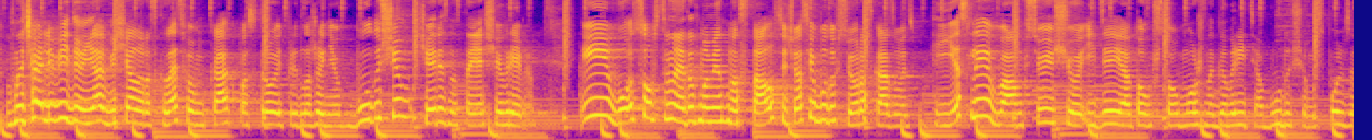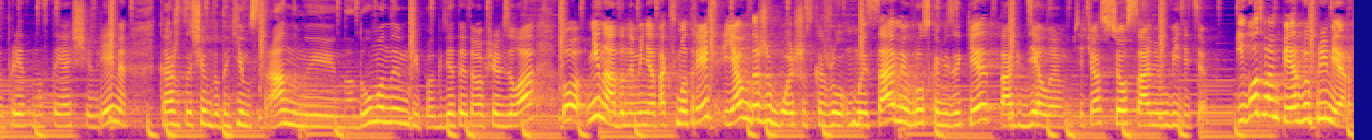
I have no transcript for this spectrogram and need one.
в начале видео я обещала рассказать вам, как построить предложение в будущем через настоящее время. И вот, собственно, этот момент настал, сейчас я буду все рассказывать. Если вам все еще идея о том, что можно говорить о будущем, используя при этом настоящее время, кажется чем-то таким странным и надуманным, типа, где ты это вообще взяла, то не надо на меня так смотреть, я вам даже больше скажу, мы сами в русском языке так делаем, сейчас все сами увидите. И вот вам первый пример.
